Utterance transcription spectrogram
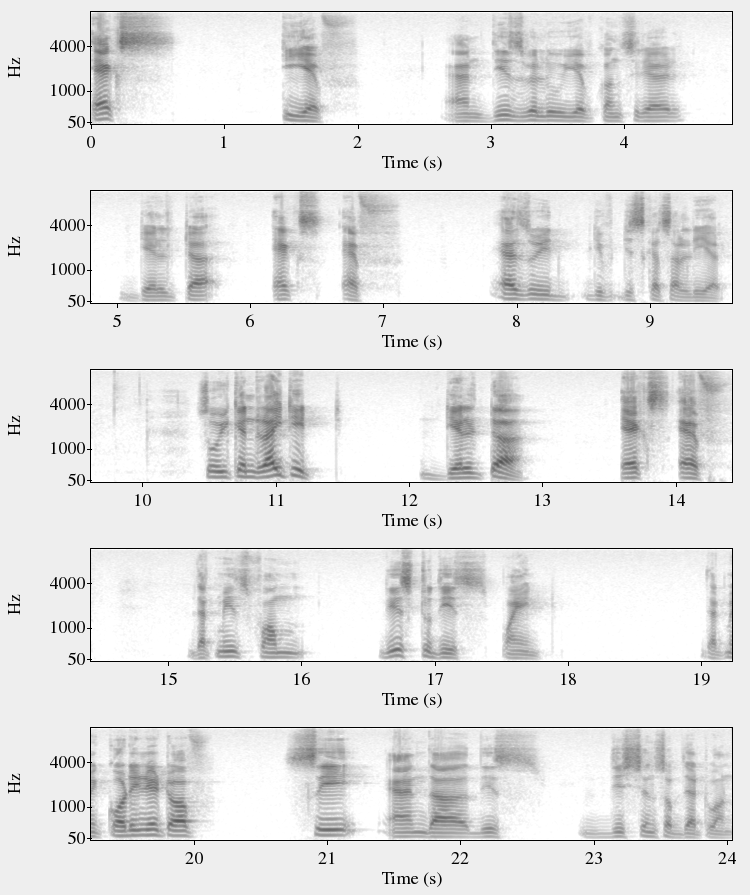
x T f. And this value we have considered delta x f as we discussed earlier. So, we can write it delta x f that means from this to this point that may coordinate of c and the this distance of that one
